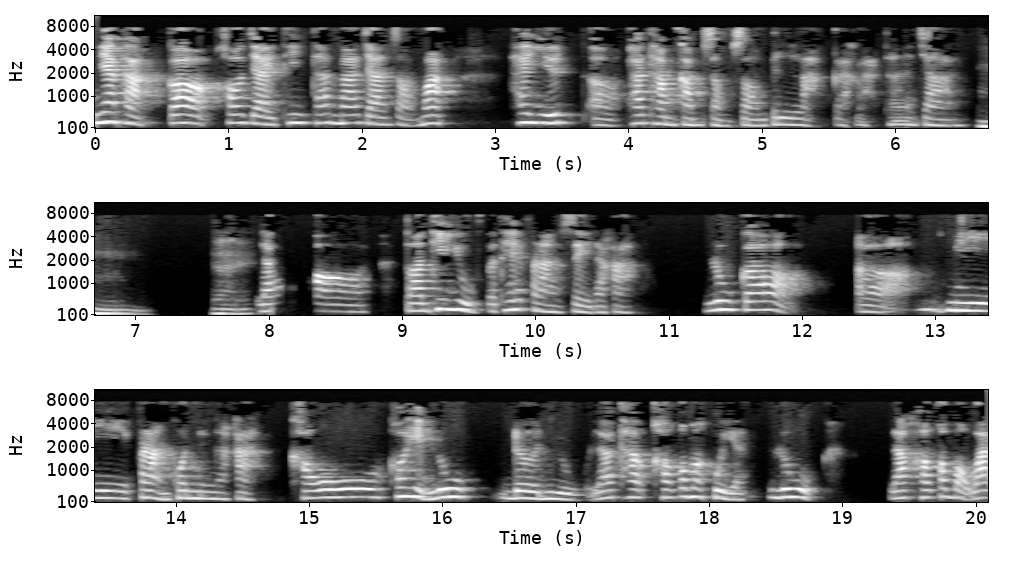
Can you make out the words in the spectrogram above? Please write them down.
เนี่ยค่ะ ก็เข้าใจที่ท่านพระอาจารย์สอนว่า ให้ยึดเอ่อพระธรรมคำสั่งสอนเป็นหลักอะค่ะ ท่านอาจารย์ อืมได้แล้วพอตอนที่อยู่ประเทศฝรั่งเศสอะค่ะ ลูกก็เอ่อมีฝรั่งคนหนึ่งอะค่ะ เขาเขาเห็นลูกเดินอยู่ แล้วเขาก็มาคุยกับลูก แล้วเขาก็บอกว่า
